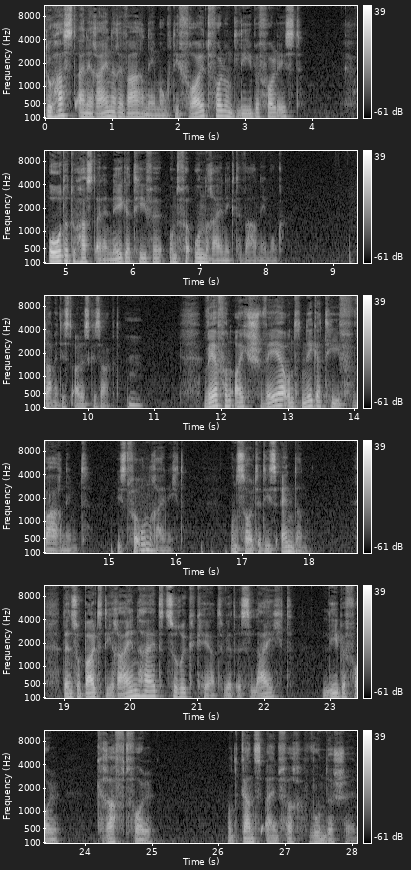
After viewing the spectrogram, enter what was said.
Du hast eine reinere Wahrnehmung, die freudvoll und liebevoll ist, oder du hast eine negative und verunreinigte Wahrnehmung. Damit ist alles gesagt. Mhm. Wer von euch schwer und negativ wahrnimmt, ist verunreinigt und sollte dies ändern. Denn sobald die Reinheit zurückkehrt, wird es leicht, liebevoll, kraftvoll und ganz einfach wunderschön.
